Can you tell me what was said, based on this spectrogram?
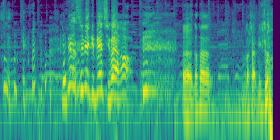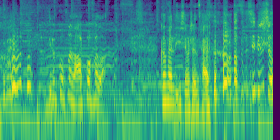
你不要随便给别人起外号，呃，刚才 老傻逼说，你这过分了啊，过分了。刚才梨形身材的 老司机说，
